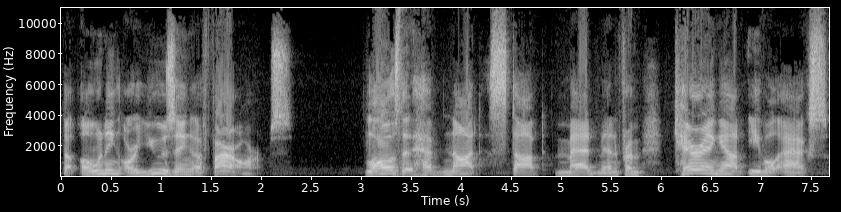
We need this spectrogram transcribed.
the owning or using of firearms laws that have not stopped madmen from carrying out evil acts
